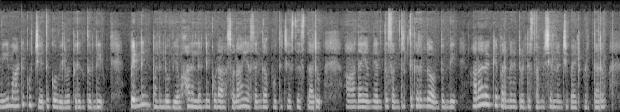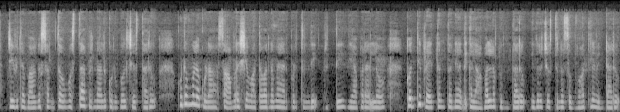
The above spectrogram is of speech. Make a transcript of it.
మీ మాటకు చేతకు విలువ పెరుగుతుంది. పెండింగ్ పనులు వ్యవహారాలన్నీ కూడా సునాయాసంగా పూర్తి చేసేస్తారు. ఆదాయం ఎంతో సంతృప్తికరంగా ఉంటుంది. అనారోగ్యపరమైనటువంటి సమస్యల నుంచి బయటపడతారు. జీవిత భాగస్వామితో వస్తాభరణాలు కొనుగోలు చేస్తారు. కుటుంబంలో కూడా సామరస్య వాతావరణమే ఏర్పడుతుంది. వృత్తి వ్యాపారాల్లో కొద్ది ప్రయత్నంతోనే అధిక లాభాలను పొందుతారు. ఎదురు చూస్తున్న శుభవార్తలు వింటారు.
